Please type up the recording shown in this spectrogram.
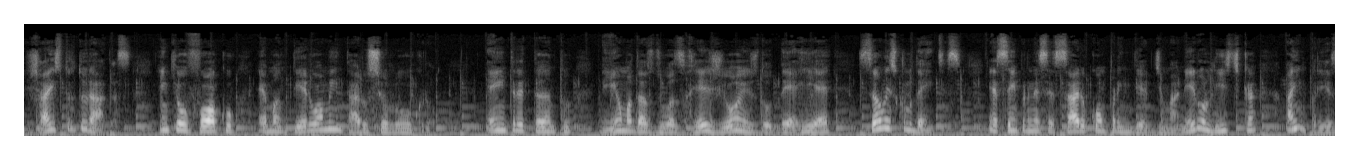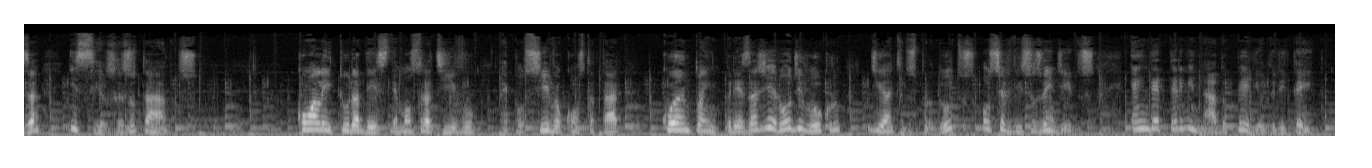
já estruturadas, em que o foco é manter ou aumentar o seu lucro. Entretanto, nenhuma das duas regiões do DRE são excludentes. É sempre necessário compreender de maneira holística a empresa e seus resultados. Com a leitura desse demonstrativo, é possível constatar quanto a empresa gerou de lucro diante dos produtos ou serviços vendidos em determinado período de tempo,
